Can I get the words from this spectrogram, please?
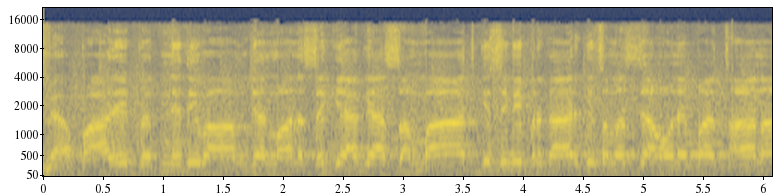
व्यापारी प्रतिनिधि व आम जनमानस से किया गया संवाद। किसी भी प्रकार की समस्या होने पर थाना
